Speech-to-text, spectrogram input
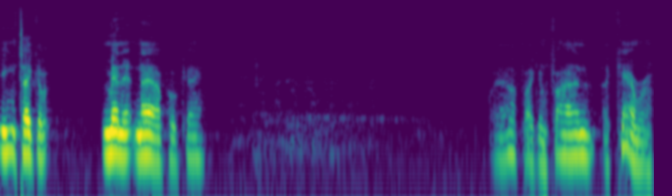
You can take a minute nap, okay? Well, if I can find a camera.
